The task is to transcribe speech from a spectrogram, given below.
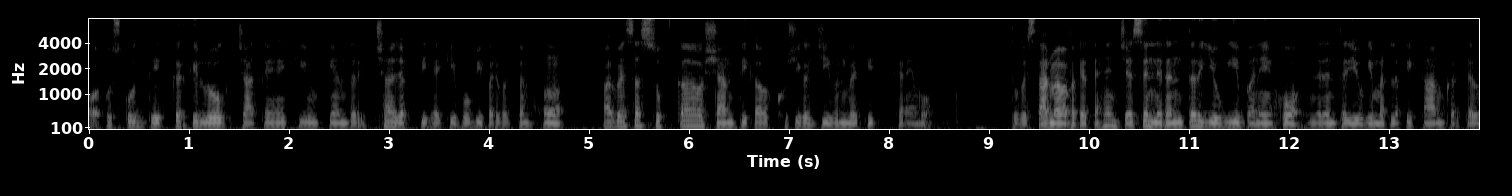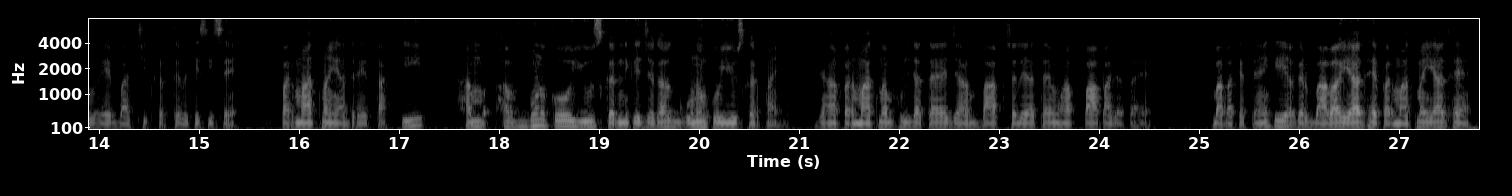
और उसको देख करके लोग चाहते हैं कि उनके अंदर इच्छा जगती है कि वो भी परिवर्तन हो और वैसा सुख का और शांति का और खुशी का जीवन व्यतीत करें वो। तो विस्तार में बाबा कहते हैं, जैसे निरंतर योगी बने हो, निरंतर योगी मतलब कि काम करते हुए, बातचीत करते हुए किसी से परमात्मा याद रहे ताकि हम अवगुण को यूज़ करने की जगह गुणों को यूज़ कर पाए। जहाँ परमात्मा भूल जाता है, जहाँ बाप चले जाता है, वहाँ पाप आ जाता है। बाबा कहते हैं कि अगर बाबा याद है, परमात्मा याद है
